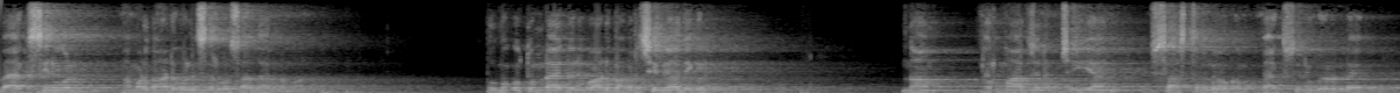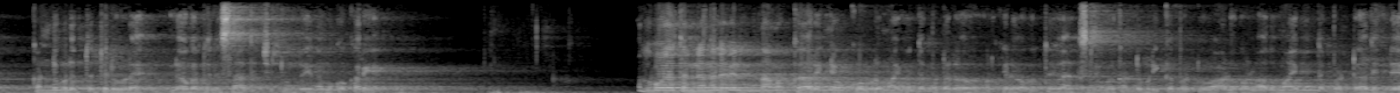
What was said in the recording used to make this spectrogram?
വാക്സിനുകൾ നമ്മുടെ നാടുകളിൽ സർവസാധാരണമാണ്. ഭൂമുഖത്തുണ്ടായിരുന്ന ഒരുപാട് പകർച്ചവ്യാധികൾ നാം നിർമ്മാർജനം ചെയ്യാൻ ശാസ്ത്രലോകം വാക്സിനുകളുടെ കണ്ടുപിടുത്തത്തിലൂടെ ലോകത്തിന് സാധിച്ചിട്ടുണ്ട് നമുക്കൊക്കെ അറിയാം. അതുപോലെ തന്നെ നിലവിൽ നമുക്ക് അറിഞ്ഞു കോവിഡുമായി ബന്ധപ്പെട്ട രോഗങ്ങൾക്ക് ലോകത്ത് വാക്സിനുകൾ കണ്ടുപിടിക്കപ്പെട്ടു. ആളുകൾ അതുമായി ബന്ധപ്പെട്ട് അതിന്റെ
